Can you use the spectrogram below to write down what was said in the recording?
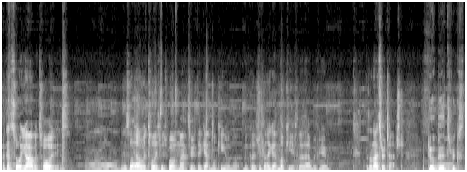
I can sort you out with toys. I can sort you out with toys which won't matter if they get mucky or not, because you're going to get mucky if they're there with you. There's a letter attached. Dear Beatrix,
